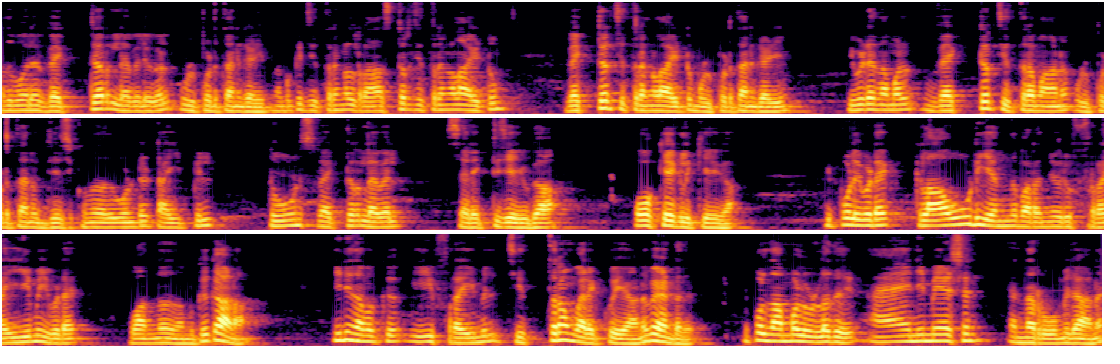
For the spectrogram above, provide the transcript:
അതുപോലെ വെക്റ്റർ ലെവലുകൾ ഉൾപ്പെടുത്താൻ കഴിയും. നമുക്ക് ചിത്രങ്ങൾ റാസ്റ്റർ ചിത്രങ്ങളായിട്ടും വെക്റ്റർ ചിത്രങ്ങളായിട്ടും ഉൾപ്പെടുത്താൻ കഴിയും. ഇവിടെ നമ്മൾ വെക്റ്റർ ചിത്രമാണ് ഉൾപ്പെടുത്താൻ ഉദ്ദേശിക്കുന്നത്. അതുകൊണ്ട് ടൈപ്പിൽ ടൂൺസ് വെക്റ്റർ ലെവൽ സെലക്ട് ചെയ്യുക ഓക്കെ ക്ലിക്ക് ചെയ്യുക. ഇപ്പോൾ ഇവിടെ ക്ലൗഡ് എന്ന് പറഞ്ഞൊരു ഫ്രെയിം ഇവിടെ വന്നത് നമുക്ക് കാണാം. ഇനി നമുക്ക് ഈ ഫ്രെയിമിൽ ചിത്രം വരയ്ക്കുകയാണ് വേണ്ടത്. ഇപ്പോൾ നമ്മളുള്ളത് ആനിമേഷൻ എന്ന റൂമിലാണ്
